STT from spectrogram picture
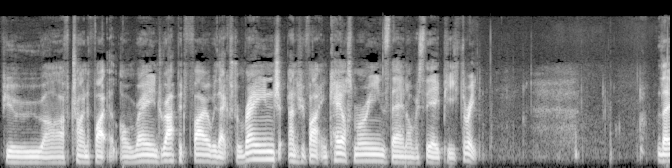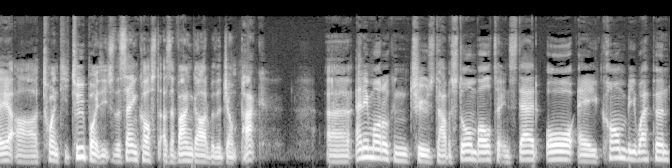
If you are trying to fight at long range, rapid fire with extra range, and if you're fighting Chaos Marines, then obviously AP3. They are 22 points each, of the same cost as a Vanguard with a jump pack. Uh, any model can choose to have a Storm Bolter instead, or a combi weapon.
